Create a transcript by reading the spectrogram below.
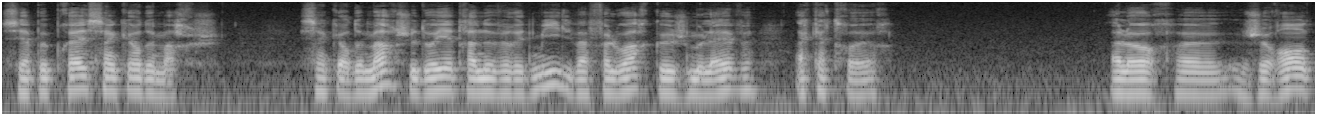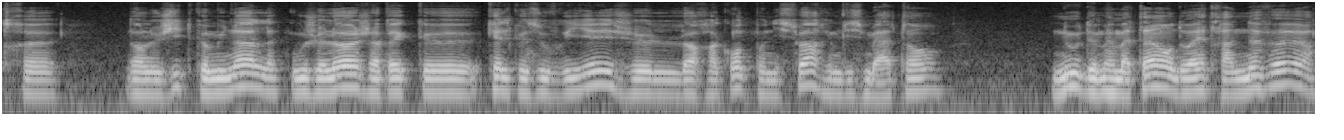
c'est à peu près 5 heures de marche. 5 heures de marche, je dois y être à 9h30, il va falloir que je me lève à 4 heures. Alors, euh, je rentre euh, dans le gîte communal où je loge avec euh, quelques ouvriers, je leur raconte mon histoire. Ils me disent Mais attends, nous, demain matin, on doit être à 9 h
